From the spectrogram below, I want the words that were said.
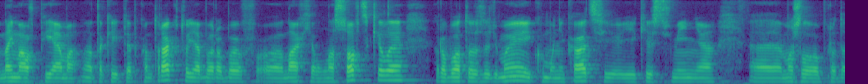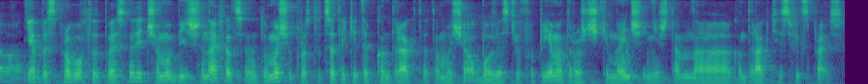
наймав PM на такий тип контракту, я би робив е, нахил на soft скіли, роботу з людьми і комунікацію, і якісь вміння е, можливо продавати. Я би спробував тут пояснити, чому більше нахил. Це не тому, що просто це такий тип контракту, тому що обов'язків у PM трошечки менше, ніж там на контракті з фікс прайс.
